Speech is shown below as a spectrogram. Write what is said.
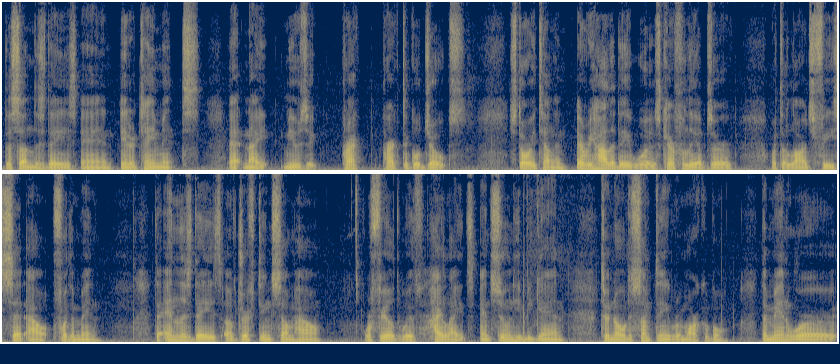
the sunless days and entertainments at night, music, pra- practical jokes, storytelling. Every holiday was carefully observed with a large feast set out for the men. The endless days of drifting somehow were filled with highlights, and soon he began to notice something remarkable. The men were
